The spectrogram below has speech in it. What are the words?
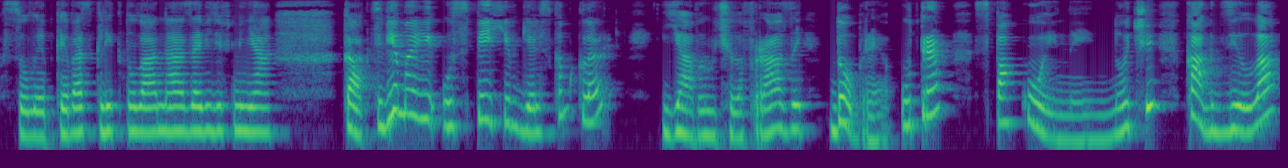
– с улыбкой воскликнула она, завидев меня. «Как тебе мои успехи в гельском, Клэр?» Я выучила фразы «Доброе утро», «Спокойной ночи», «Как дела?»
